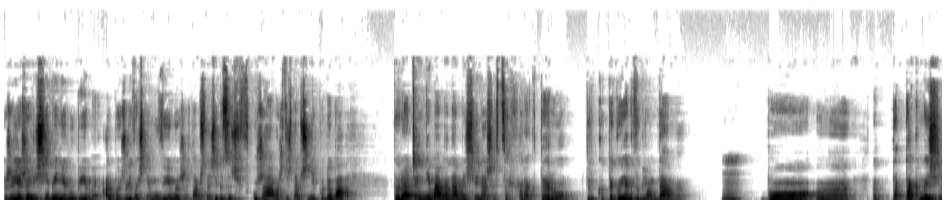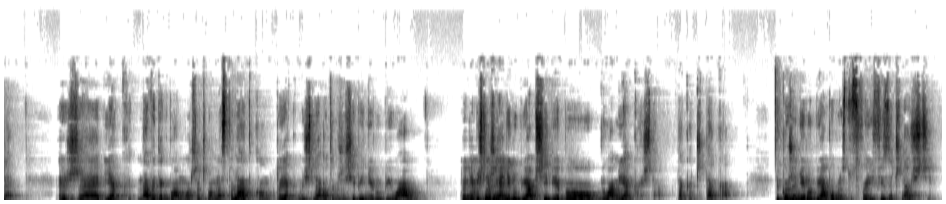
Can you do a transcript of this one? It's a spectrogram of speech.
że jeżeli siebie nie lubimy, albo jeżeli właśnie mówimy, że tam się na siebie coś wkurzamy, że coś nam się nie podoba, to raczej nie mamy na myśli naszych cech charakteru, tylko tego, jak wyglądamy. Mm. Bo yy, no, tak myślę, że jak nawet jak byłam młodsza, czy byłam nastolatką, to jak myślę o tym, że siebie nie lubiłam, to nie myślę, że ja nie lubiłam siebie, bo byłam jakaś tam, taka czy taka. Tylko, że nie lubiłam po prostu swojej fizyczności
